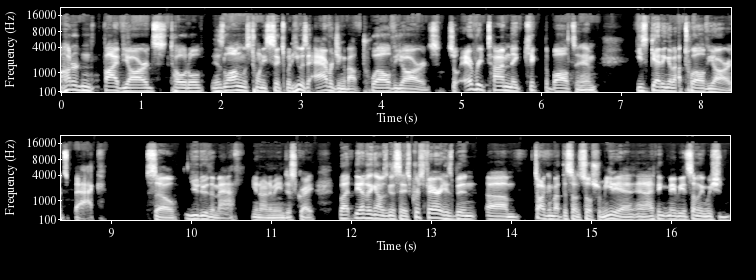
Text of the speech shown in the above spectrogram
105 yards total. His long was 26, but he was averaging about 12 yards. So every time they kick the ball to him, he's getting about 12 yards back. So you do the math. You know what I mean? Just great. But the other thing I was going to say is Chris Ferry has been um, talking about this on social media, and I think maybe it's something we should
